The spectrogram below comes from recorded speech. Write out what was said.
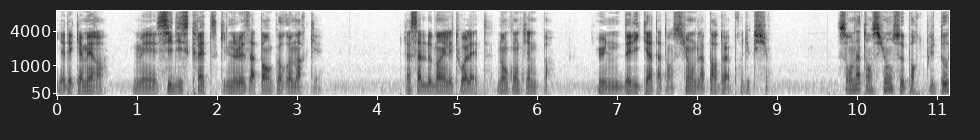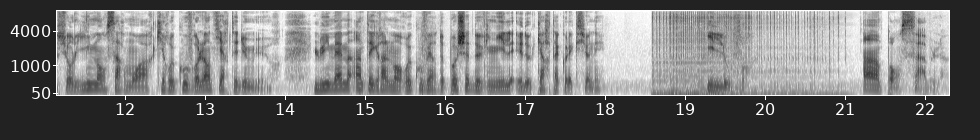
il y a des caméras, mais si discrètes qu'il ne les a pas encore remarquées. La salle de bain et les toilettes n'en contiennent pas. Une délicate attention de la part de la production. son attention se porte plutôt sur l'immense armoire qui recouvre l'entièreté du mur, lui-même intégralement recouvert de pochettes de vinyle et de cartes à collectionner. Il l'ouvre. Impensable.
